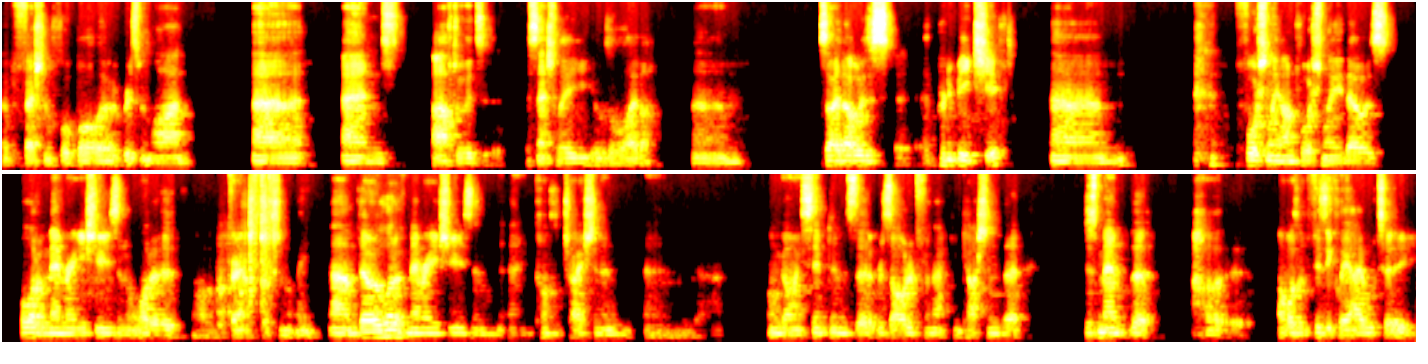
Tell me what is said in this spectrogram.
a professional footballer, Brisbane Lion. Uh, and afterwards, essentially, it was all over. Um, so that was a pretty big shift. Um, fortunately, unfortunately, there was a lot of memory issues and a lot of, oh, very unfortunately, um, there were a lot of memory issues and, and concentration and, and uh, ongoing symptoms that resulted from that concussion that just meant that uh, I wasn't physically able to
